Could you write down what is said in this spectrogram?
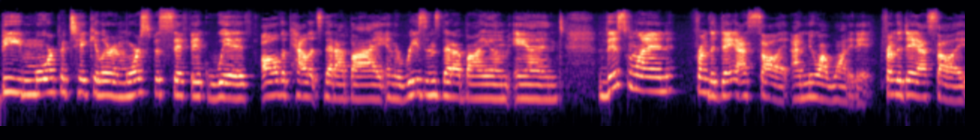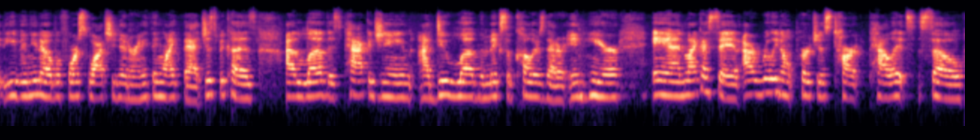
be more particular and more specific with all the palettes that I buy and the reasons that I buy them and this one from the day I saw it, I knew I wanted it. From the day I saw it, even, you know, before swatching it or anything like that, just because I love this packaging. I do love the mix of colors that are in here. And like I said, I really don't purchase Tarte palettes, so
